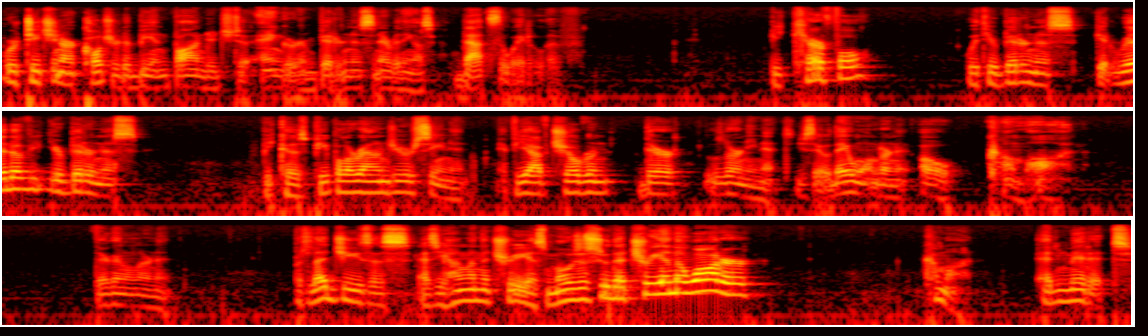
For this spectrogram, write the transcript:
We're teaching our culture to be in bondage to anger and bitterness and everything else. That's the way to live. Be careful with your bitterness. Get rid of your bitterness because people around you are seeing it. If you have children, they're learning it. You say, well, they won't learn it. Oh, come on. They're going to learn it. But let Jesus, as he hung on the tree, as Moses threw that tree in the water, come on, admit it.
